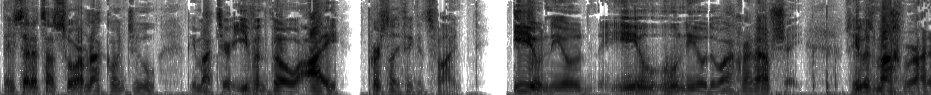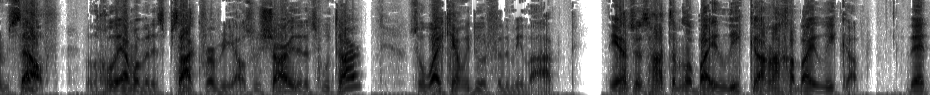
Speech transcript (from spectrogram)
They said it's asur. I'm not going to be matir, even though I personally think it's fine. So he was machmer on himself. Well, the but his psak for everybody else was shari that it's mutar. So why can't we do it for the milah? The answer is hatam lo lika that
